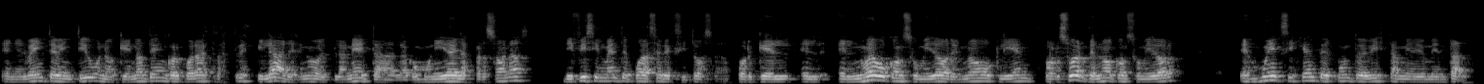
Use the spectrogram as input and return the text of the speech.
en el 2021 que no tenga incorporadas estas tres pilares, de nuevo, el planeta, la comunidad y las personas, difícilmente pueda ser exitosa, porque el, el, nuevo consumidor, el nuevo cliente, por suerte el nuevo consumidor, es muy exigente desde el punto de vista medioambiental.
